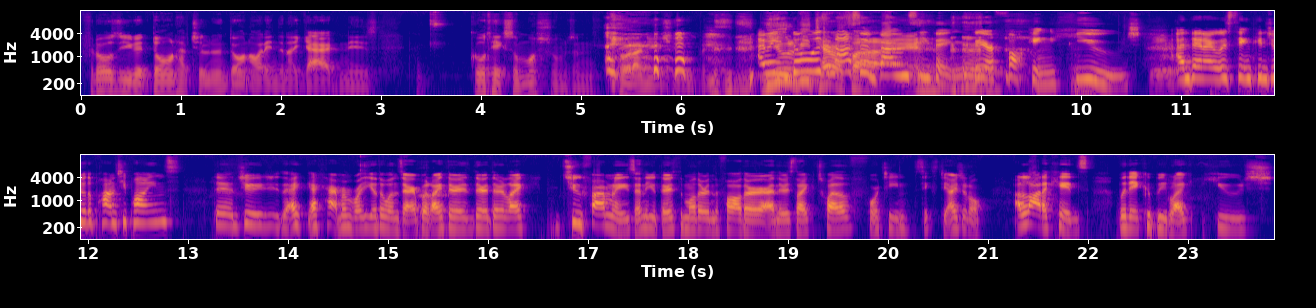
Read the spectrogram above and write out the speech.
For those of you that don't have children and don't know what In the Night Garden is, go take some mushrooms and throw it on YouTube. And I mean, you'll be those massive bouncy things, they're fucking huge. And then I was thinking, do you know the Pontipines? The, you- I, I can't remember what the other ones are, but like they're they're they're like two families, and there's the mother and the father, and there's like 12, 14, 16, I don't know, a lot of kids, but they could be like huge.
